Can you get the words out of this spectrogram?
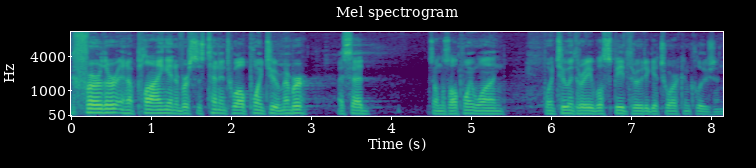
further in applying it in verses 10 and 12. Point two, remember I said it's almost all point one. Point two and three, we'll speed through to get to our conclusion.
